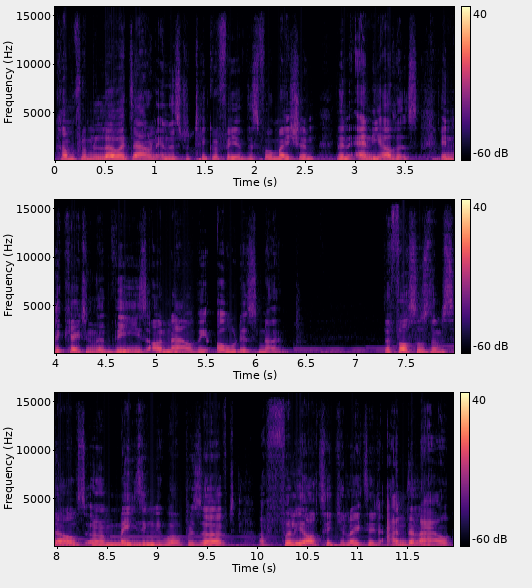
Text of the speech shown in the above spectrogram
come from lower down in the stratigraphy of this formation than any others, indicating that these are now the oldest known. The fossils themselves are amazingly well preserved, are fully articulated and allow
